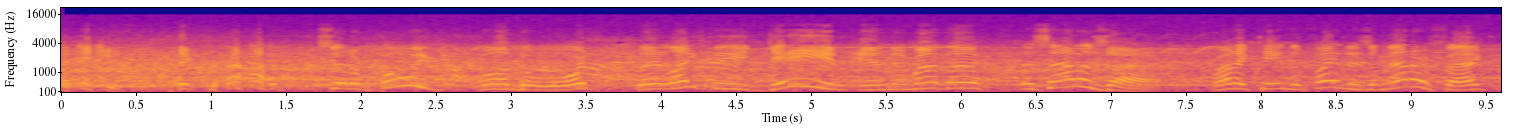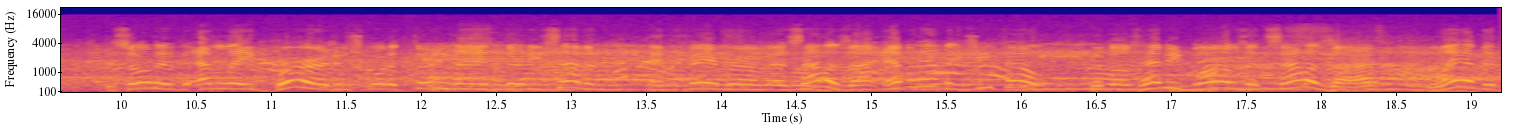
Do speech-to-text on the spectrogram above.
Hey, the crowd sort of booing Vonda Ward. They like the game in Martha Salazar. Martha came to fight. As a matter of fact, so did Adelaide Byrd, who scored a 39-37 in favor of uh, Salazar. Evidently, she felt that those heavy blows that Salazar landed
